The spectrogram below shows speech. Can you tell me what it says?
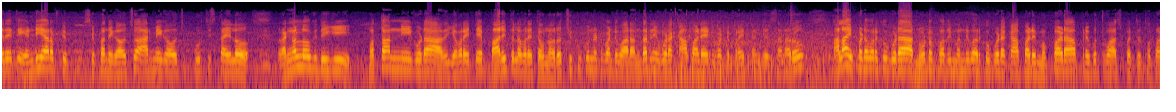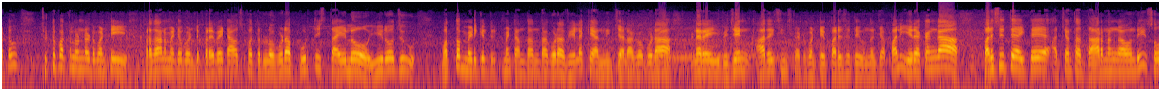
ఏదైతే ఎన్డీఆర్ఎఫ్ సిబ్బంది కావచ్చు ఆర్మీ కావచ్చు పూర్తి స్థాయిలో రంగంలోకి దిగి మొత్తాన్ని కూడా ఎవరైతే బాధితులు ఎవరైతే ఉన్నారో చిక్కుకున్నటువంటి వారందరినీ కూడా కాపాడేటువంటి ప్రయత్నం చేస్తున్నారు. అలా ఇప్పటివరకు కూడా నూట పది మంది వరకు కూడా కాపాడి ముప్పాడ ప్రభుత్వ ఆసుపత్రితో పాటు చుట్టుపక్కల ఉన్నటువంటి ప్రధానమైనటువంటి ప్రైవేట్ ఆసుపత్రుల్లో కూడా పూర్తి స్థాయిలో ఈరోజు మొత్తం మెడికల్ ట్రీట్మెంట్ అంతంతా కూడా వీళ్ళకే అందించేలాగా కూడా పినరయి విజయన్ ఆదేశించినటువంటి పరిస్థితి ఉందని చెప్పాలి. ఈ రకంగా పరిస్థితి అయితే అత్యంత దారుణంగా ఉంది. సో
